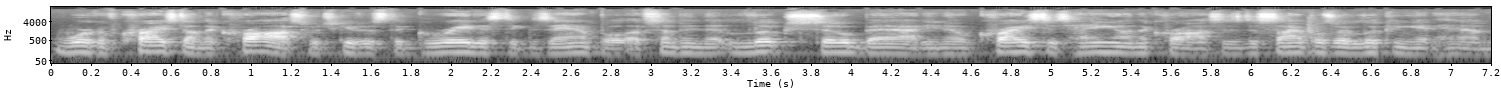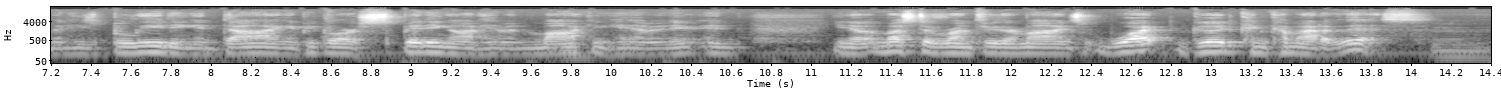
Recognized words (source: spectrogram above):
work of Christ on the cross which gives us the greatest example of something that looks so bad. You know, Christ is hanging on the cross, his disciples are looking at him, and he's bleeding and dying, and people are spitting on him and mocking him. And, and you know, it must have run through their minds what good can come out of this? Mm.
